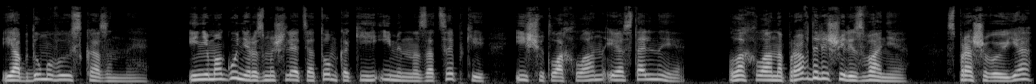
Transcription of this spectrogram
и обдумываю сказанное — и не могу не размышлять о том, какие именно зацепки ищут Лохлан и остальные. «Лохлана правда лишили звания?» — спрашиваю я,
